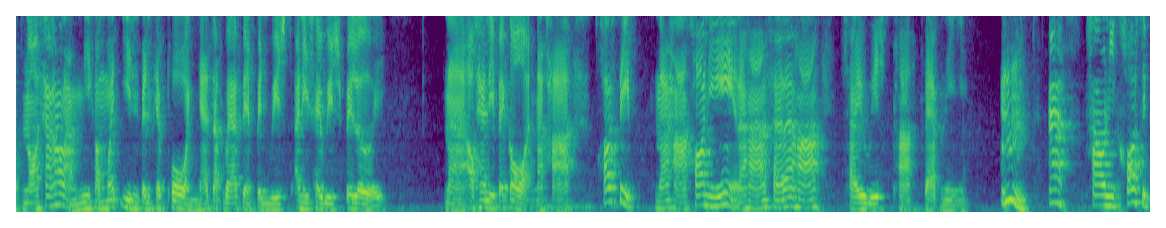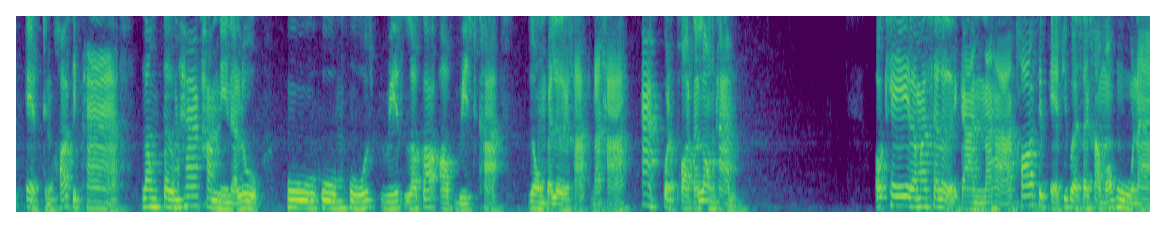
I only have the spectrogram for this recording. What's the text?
ฎเนาะถ้าข้างหลังมีคำว่า in เป็น p e p p e อย่างเงี้ยจาก where เปลี่ยนเป็น wish อันนี้ใช้ wish ไปเลยนะเอาแค่นี้ไปก่อนนะคะ ข้อ 10 นะคะ ข้อนี้นะคะใช้อะไรคะใช้ wish ค่ะแบบนี้อะคราวนี้ข้อ 11 ถึงข้อ 15 ลองเติม 5คำนี้นะลูก who whom whose which แล้วก็ of which ค่ะ ลงไปเลยค่ะนะคะอะกดพอแล้วลองทำโอเคเรามาเฉลยกันนะคะ ข้อ 11 ที่เบิร์ดใช้คำว่า who นะ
